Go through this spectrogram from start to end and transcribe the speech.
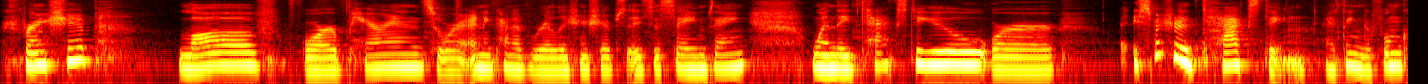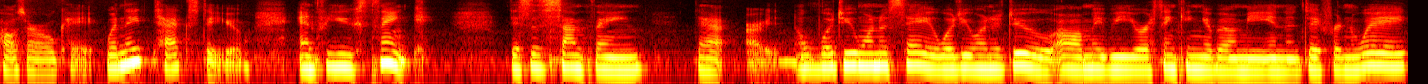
friendship, love, or parents, or any kind of relationships, it's the same thing. When they text you, or especially texting, I think phone calls are okay. When they text you, and if you think this is something that what do you want to say? What do you want to do? Oh maybe you're thinking about me in a different way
